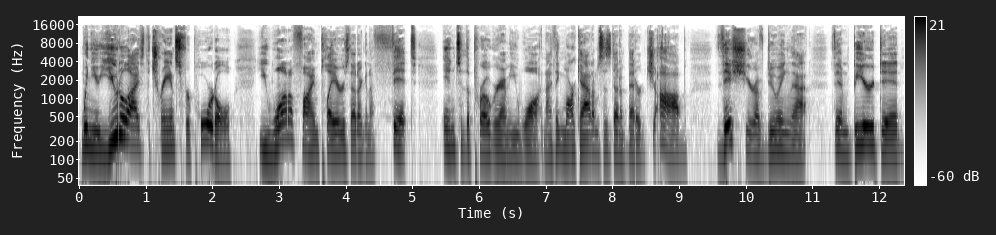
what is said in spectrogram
when you utilize the transfer portal, you want to find players that are going to fit into the program you want. And I think Mark Adams has done a better job this year of doing that than Beard did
